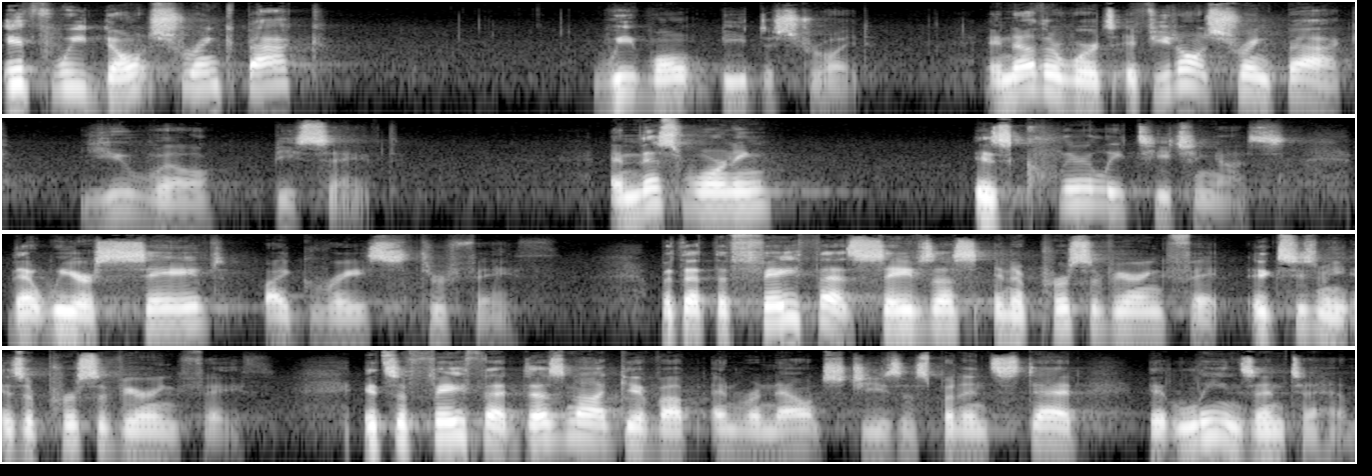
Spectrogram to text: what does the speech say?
if we don't shrink back, we won't be destroyed. In other words, if you don't shrink back, you will be saved. And this warning is clearly teaching us that we are saved by grace through faith. But that the faith that saves us in a persevering faith, excuse me, is a persevering faith. It's a faith that does not give up and renounce Jesus, but instead it leans into him.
